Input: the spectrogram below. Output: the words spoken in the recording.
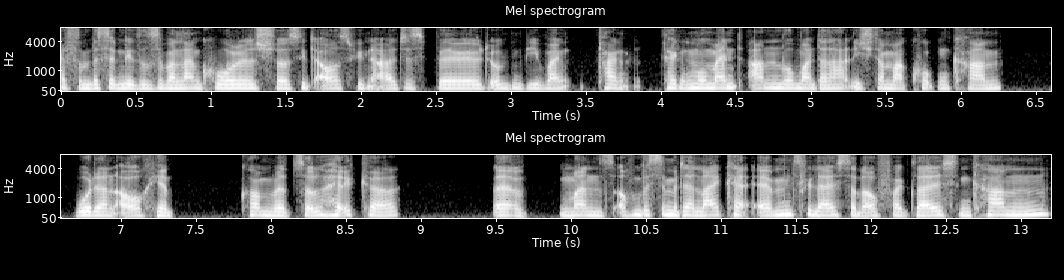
ist so ein bisschen dieses melancholische, sieht aus wie ein altes Bild. Irgendwie man fängt ein Moment an, wo man dann halt nicht nochmal gucken kann, wo dann auch hier kommen wir zur Leica, äh, man es auch ein bisschen mit der Leica M vielleicht dann auch vergleichen kann,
